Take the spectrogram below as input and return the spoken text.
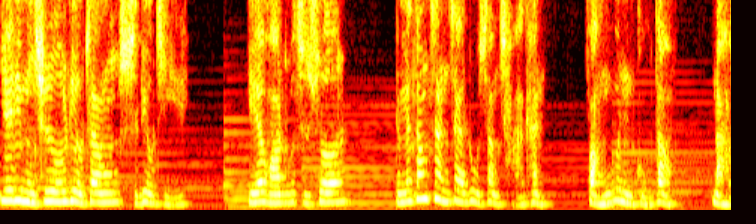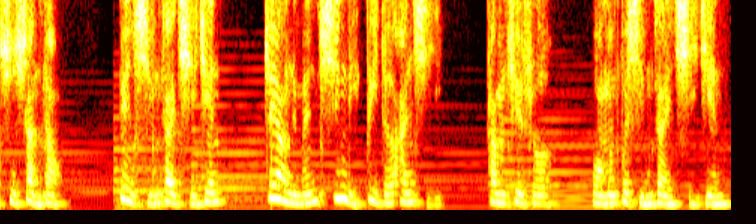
耶利米书六章十六节，耶和华如此说：你们当站在路上查看，访问古道，哪是善道，便行在其间。这样你们心里必得安息。他们却说：“我们不行在其间。”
